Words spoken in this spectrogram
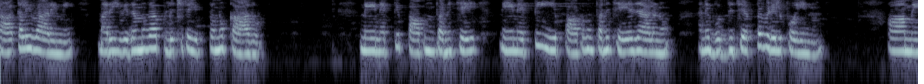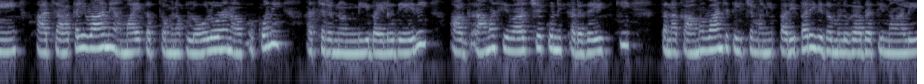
చాకలి వాడిని మరి ఈ విధముగా పిలుచుట యుక్తము కాదు. నేనెట్టి పాపం పని చేయి నేనెట్టి ఈ పాపము పని చేయజాలను అని బుద్ధి చెప్ప విడిలిపోయిను. ఆమె ఆ చాకలివాని అమాయకత్వమునకు లోలోన నవ్వుకొని అచ్చట నుండి బయలుదేరి ఆ గ్రామ శివార్చకుని కడదెక్కి తన కామవాంఛ తీర్చమని పరిపరి విధములుగా బ్రతిమాలి.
